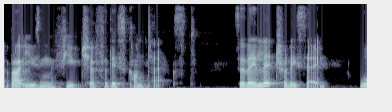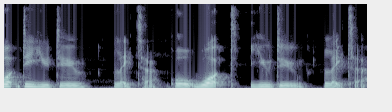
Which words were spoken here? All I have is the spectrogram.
about using the future for this context. So they literally say, what do you do later? Or what you do later.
